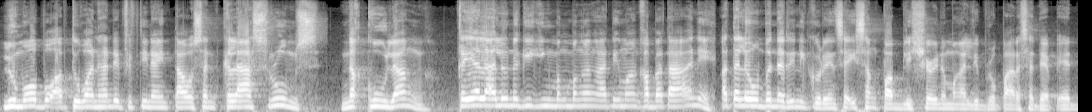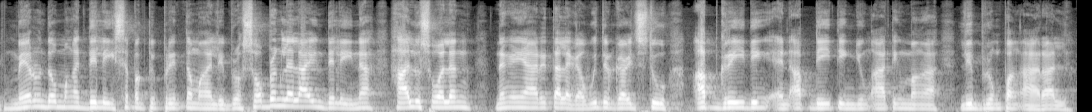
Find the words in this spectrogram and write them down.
lumobo up to 159,000 classrooms na kulang. Kaya lalo nagiging mangmang ang ating mga kabataan eh. At alam mo ba narinig ko rin sa isang publisher ng mga libro para sa DepEd, meron daw mga delay sa pagpiprint ng mga libro. Sobrang lala yung delay na halos walang nangyayari talaga with regards to upgrading and updating yung ating mga librong pang-aral.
